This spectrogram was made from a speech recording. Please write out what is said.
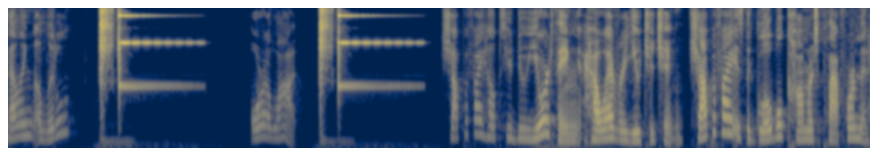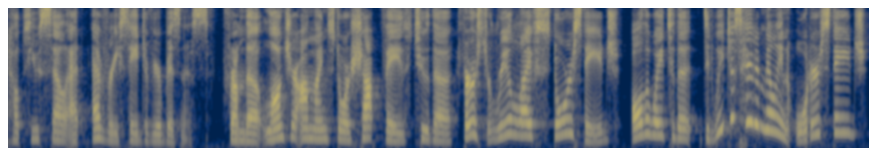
selling a little or a lot. Shopify helps you do your thing however you cha-ching. Shopify is the global commerce platform that helps you sell at every stage of your business. From the launch your online store shop phase to the first real life store stage, all the way to the did we just hit a million order stage?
